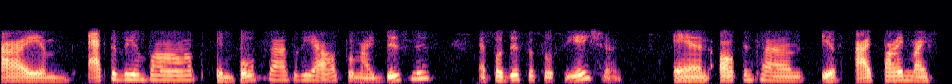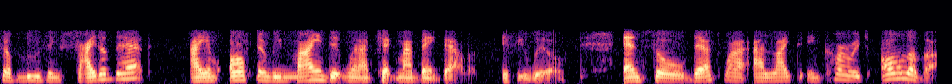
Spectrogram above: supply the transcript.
I am actively involved in both sides of the aisle for my business and for this association. And oftentimes, if I find myself losing sight of that, I am often reminded when I check my bank balance, if you will. And so that's why I like to encourage all of us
